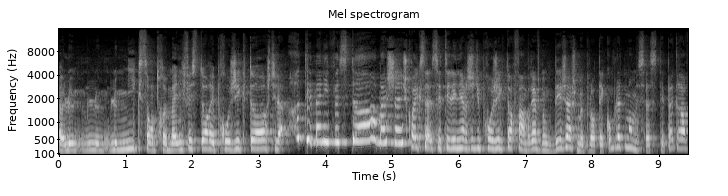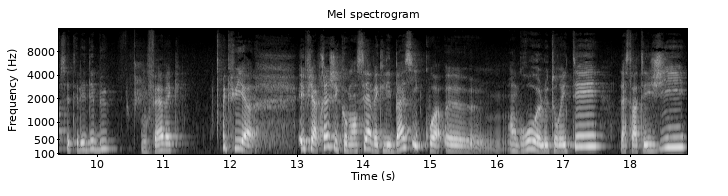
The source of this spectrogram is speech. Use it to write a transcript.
euh, le, mix entre manifestor et projector. J'étais là, oh t'es manifestor, machin. je croyais que c'était l'énergie du projecteur. Enfin bref, donc déjà je me plantais complètement, mais ça c'était pas grave, c'était les débuts. On fait avec. Et puis, euh, et puis après j'ai commencé avec les basiques quoi. En gros l'autorité, la stratégie,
